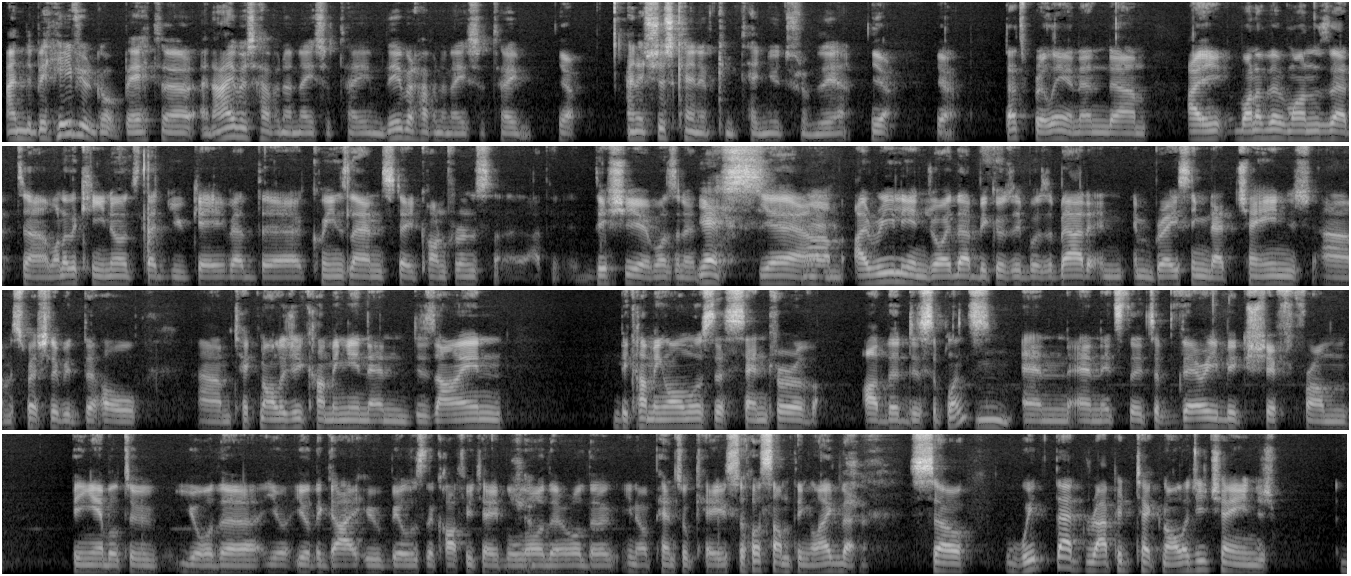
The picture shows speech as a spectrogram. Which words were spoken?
and the behaviour got better, and I was having a nicer time. They were having a nicer time. Yeah. And it's just kind of continued from there. Yeah, yeah, that's brilliant. And um, I one of the ones that uh, one of the keynotes that you gave at the Queensland State Conference, uh, this year, wasn't it? Yes. Yeah, Um, I really enjoyed that because it was about en- embracing that change, um, especially with the whole um, technology coming in and design becoming almost the center of other disciplines, and and it's it's a very big shift from being able to you're the you're, you're the guy who builds the coffee table or the or the you know pencil case or something like that. So with that rapid technology change,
